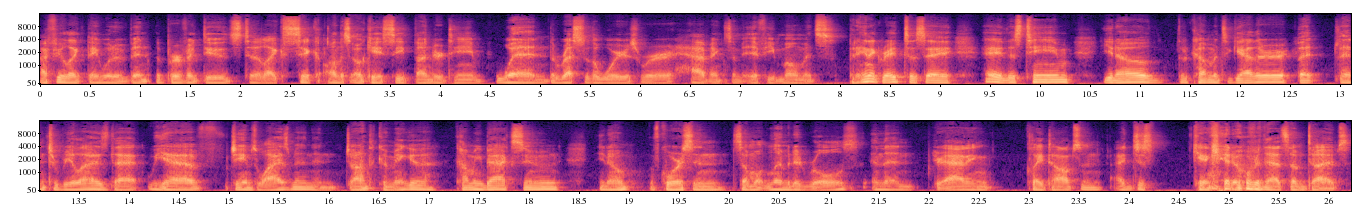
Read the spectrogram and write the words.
I feel like they would have been the perfect dudes to like sic on this OKC Thunder team when the rest of the Warriors were having some iffy moments. But ain't it great to say, hey, this team, you know, they're coming together, but then to realize that we have James Wiseman and Jonathan Kuminga coming back soon, you know, of course, in somewhat limited roles. And then you're adding Klay Thompson. I just can't get over that sometimes.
